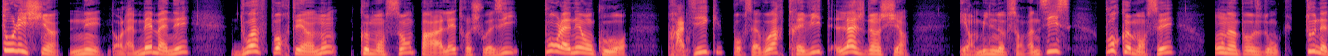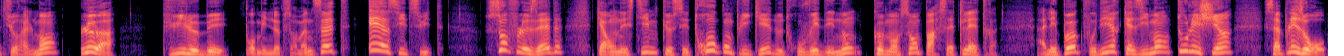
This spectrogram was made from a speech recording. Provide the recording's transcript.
tous les chiens nés dans la même année doivent porter un nom commençant par la lettre choisie pour l'année en cours. Pratique pour savoir très vite l'âge d'un chien. Et en 1926, pour commencer, on impose donc tout naturellement le A, puis le B pour 1927, et ainsi de suite. Sauf le Z, car on estime que c'est trop compliqué de trouver des noms commençant par cette lettre. À l'époque, faut dire, quasiment tous les chiens s'appelaient Zoro.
